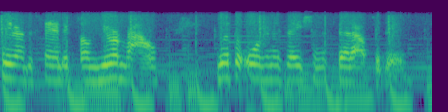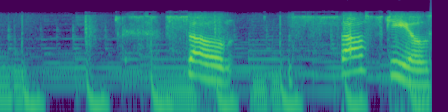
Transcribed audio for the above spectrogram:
clear understanding from your mouth what the organization is set out to do. So, soft skills,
